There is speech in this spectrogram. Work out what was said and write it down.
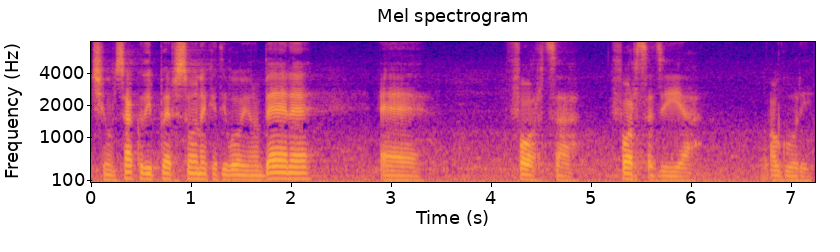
c'è un sacco di persone che ti vogliono bene. E Forza, forza zia. Auguri.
